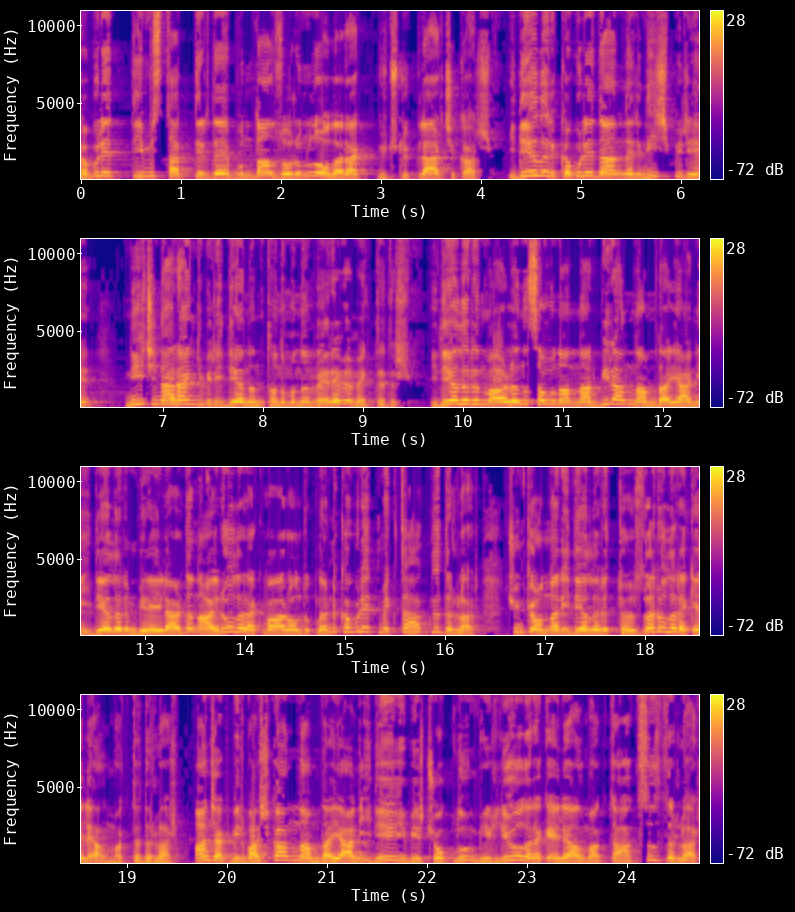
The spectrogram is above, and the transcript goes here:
kabul ettiğimiz takdirde bundan zorunlu olarak güçlükler çıkar. İdeaları kabul edenlerin hiçbiri niçin herhangi bir ideanın tanımını verememektedir. İdeaların varlığını savunanlar bir anlamda yani ideaların bireylerden ayrı olarak var olduklarını kabul etmekte haklıdırlar. Çünkü onlar ideaları tözler olarak ele almaktadırlar. Ancak bir başka anlamda yani ideayı bir çokluğun birliği olarak ele almakta haksızdırlar.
